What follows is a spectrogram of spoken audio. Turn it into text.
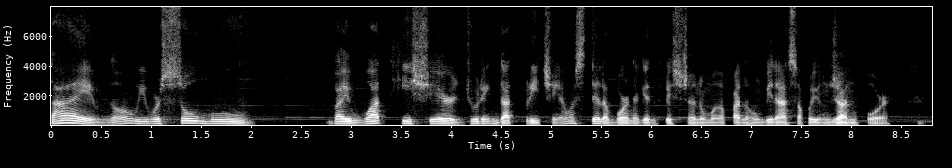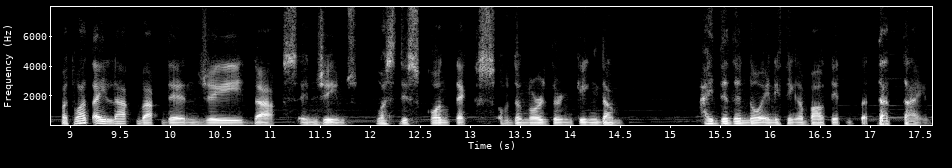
time, no? We were so moved by what he shared during that preaching. I was still a born again Christian nung mga panahong binasa ko yung John 4. But what I lacked back then, Jay, Dax, and James, was this context of the Northern Kingdom. I didn't know anything about it at that time.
